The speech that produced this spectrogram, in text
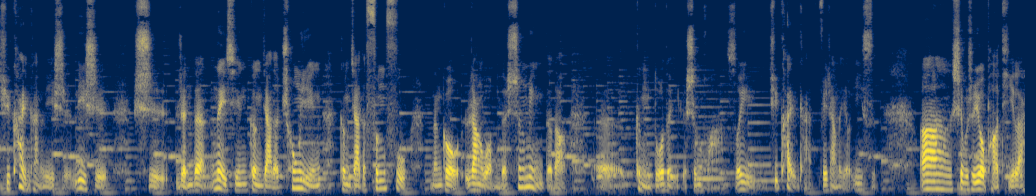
去看一看历史，历史使人的内心更加的充盈，更加的丰富，能够让我们的生命得到，呃，更多的一个升华。所以，去看一看，非常的有意思。啊，是不是又跑题了？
